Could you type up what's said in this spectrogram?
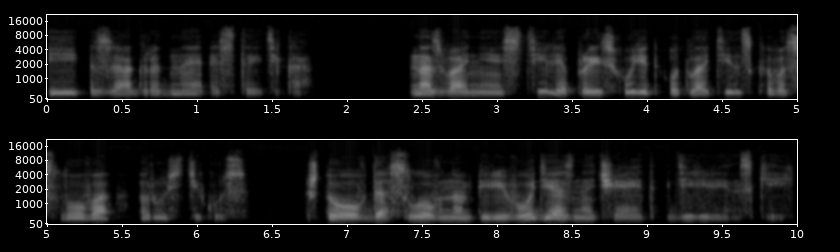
и загородная эстетика. Название стиля происходит от латинского слова «рустикус», что в дословном переводе означает «деревенский».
